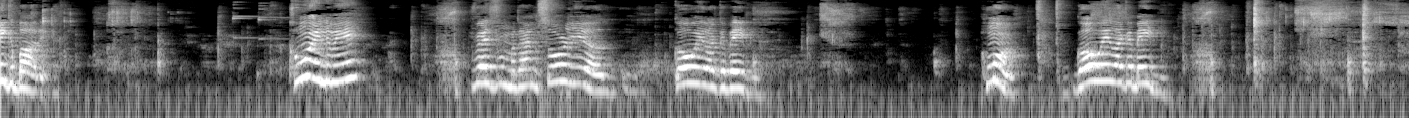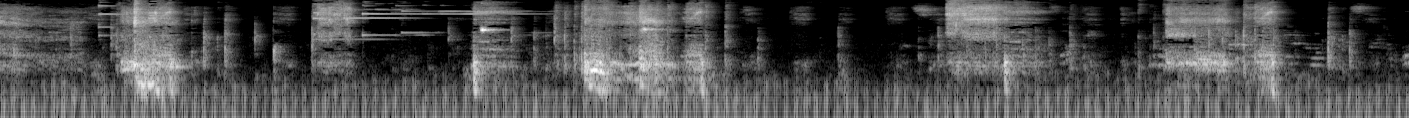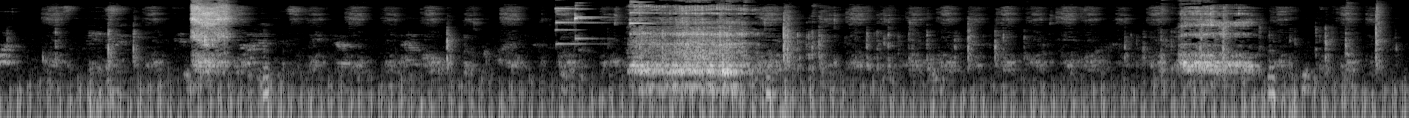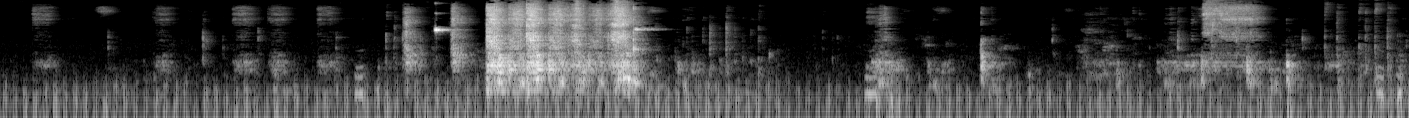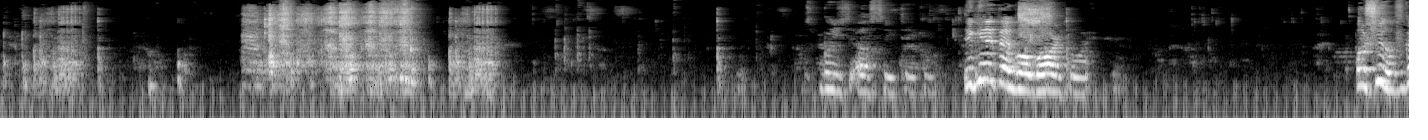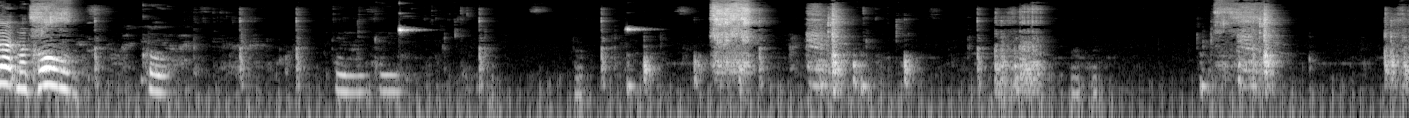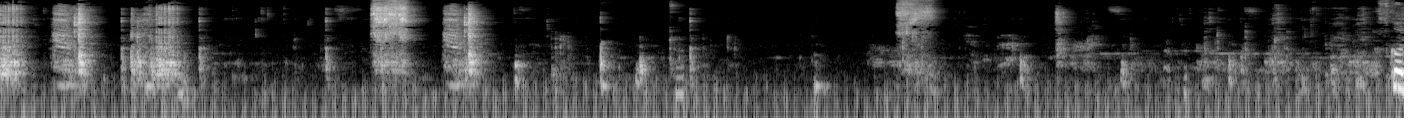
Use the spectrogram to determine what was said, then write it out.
Think about it. Come on. You ready for my dinosaur? Yeah. Go away like a baby. Come on. Go away like a baby. I'll see taking. You can hit that gold bar point. Oh shoot, I forgot my. Cold. Okay.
